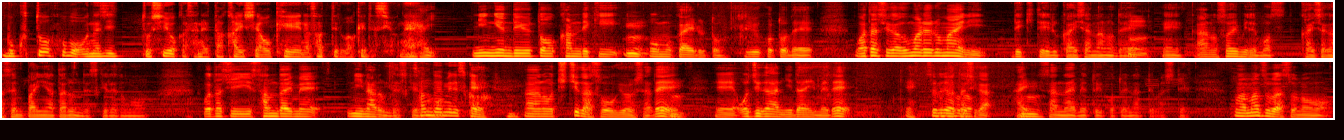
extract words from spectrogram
僕とほぼ同じ年を重ねた会社を経営なさってるわけですよね。はい人間でいうと還暦を迎えるということで、うん、私が生まれる前にできている会社なので、うん、えあのそういう意味でも会社が先輩にあたるんですけれども私3代目になるんですけれども3代目ですか、あの父が創業者で、うん、えー、叔父が2代目でえそれで私が、はい、3代目ということになってまして。まあ、まずはその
